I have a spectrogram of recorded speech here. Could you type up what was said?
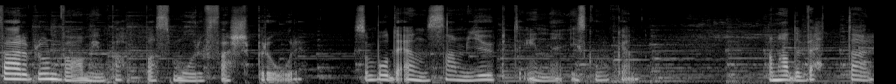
Farbrorn var min pappas morfars bror som bodde ensam djupt inne i skogen. Han hade vättar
